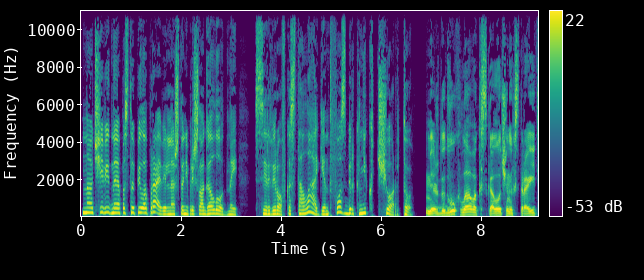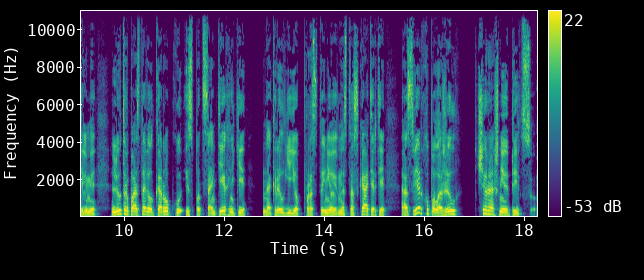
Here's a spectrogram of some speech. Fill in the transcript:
«Но, очевидно, я поступила правильно, что не пришла голодной. Сервировка стола, агент Фосберг, ни к черту!» Между двух лавок, сколоченных строителями, Лютер поставил коробку из-под сантехники, накрыл ее простыней вместо скатерти, а сверху положил вчерашнюю пиццу.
